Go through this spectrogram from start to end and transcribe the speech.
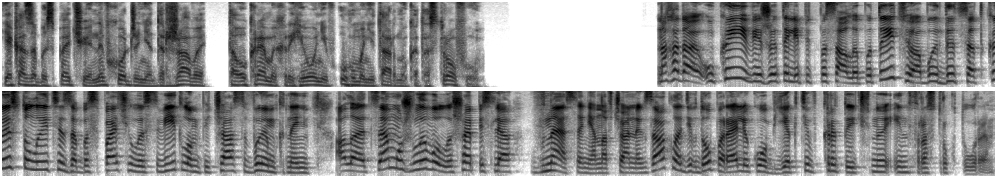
яка забезпечує невходження держави та окремих регіонів у гуманітарну катастрофу. Нагадаю, у Києві жителі підписали петицію, аби дитсадки столиці забезпечили світлом під час вимкнень. Але це можливо лише після внесення навчальних закладів до переліку об'єктів критичної інфраструктури.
